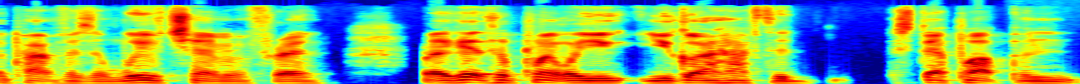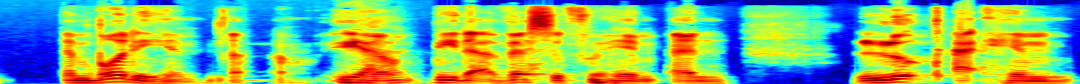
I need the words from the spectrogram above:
the Panthers and with Chairman Fred. But I get to a point where you you're gonna have to step up and embody him now. you Yeah. know, be that vessel for him and look at him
